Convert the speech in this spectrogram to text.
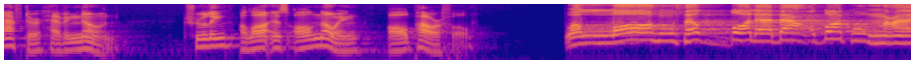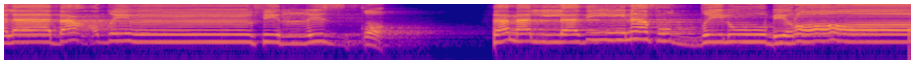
after having known. Truly, Allah is all knowing, all powerful. والله فضل بعضكم على بعض في الرزق فما الذين فضلوا براد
